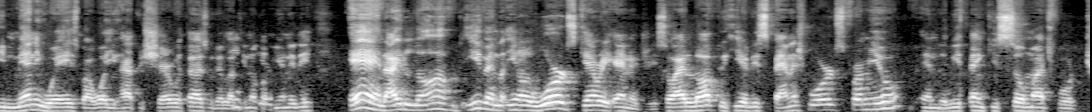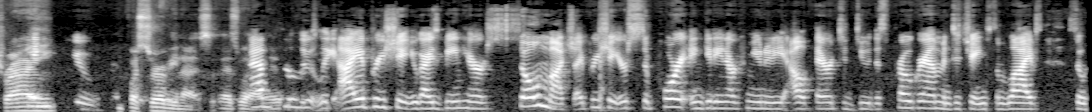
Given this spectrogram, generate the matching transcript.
in many ways by what you have to share with us with the Latino you. community. And I loved even, you know, words carry energy. So I love to hear these Spanish words from you. And we thank you so much for trying Thank you. and for serving us as well. Absolutely. I appreciate you guys being here so much. I appreciate your support and getting our community out there to do this program and to change some lives. So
